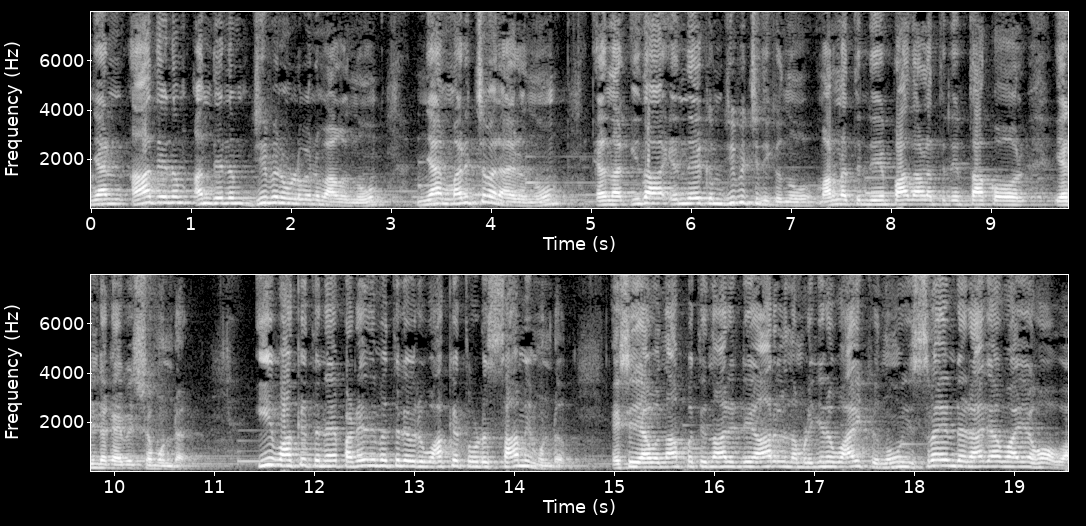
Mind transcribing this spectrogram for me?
ഞാൻ ആദ്യനും അന്ത്യനും ജീവനുള്ളവനുമാകുന്നു. ഞാൻ മരിച്ചവനായിരുന്നു. എന്നാൽ ഇതാ എന്നേക്കും ജീവിച്ചിരിക്കുന്നു. മരണത്തിന്റെയും പാതാളത്തിന്റെയും താക്കോൽ എന്റെ കൈവശമുണ്ട്. ഈ വാക്യത്തിന് പഴയ നിയമത്തിലെ ഒരു വാക്യത്തോട് സാമ്യമുണ്ട്. യശയാവ് നാൽപ്പത്തിനാലിന്റെ ആറിൽ നമ്മൾ ഇങ്ങനെ വായിക്കുന്നു ഇസ്രായേലിന്റെ രാജാവായ ഹോവ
